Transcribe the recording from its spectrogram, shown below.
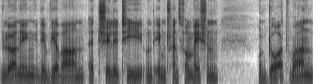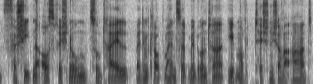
Learning, in dem wir waren, Agility und eben Transformation. Und dort waren verschiedene Ausrichtungen, zum Teil bei dem Cloud Mindset mitunter eben auch technischerer Art.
